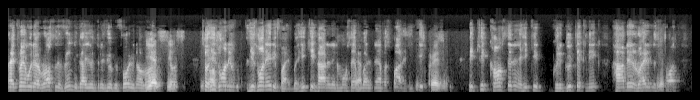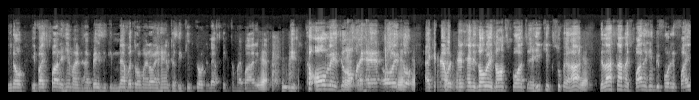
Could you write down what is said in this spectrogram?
I trained with uh, Ross Levine, the guy you interviewed before, you know. Ross, yes, yes. He's so he's awesome. one he's 185, but he kick harder than most everybody yeah. that ever spotted. He kick, crazy. He kick constant and he kick with a good technique, harder, right in the yes. spot. You know, if I spotted him, I, I basically never throw my right hand because he keeps throwing the left kick to my body. Yeah. He's always on my hand, always. Yeah. So I can never, and, and he's always on spots. And he kicks super hard. Yeah. The last time I spotted him before the fight,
